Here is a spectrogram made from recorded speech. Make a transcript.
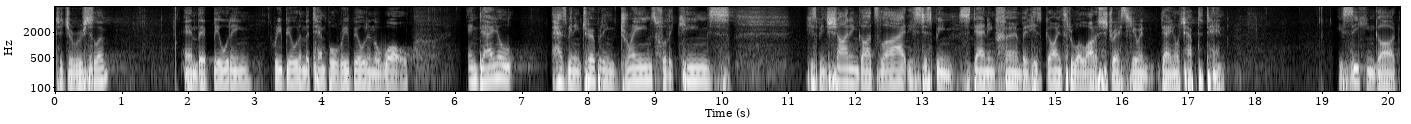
to Jerusalem and they're building, rebuilding the temple, rebuilding the wall. And Daniel has been interpreting dreams for the kings. He's been shining God's light. He's just been standing firm, but he's going through a lot of stress here in Daniel chapter 10. He's seeking God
